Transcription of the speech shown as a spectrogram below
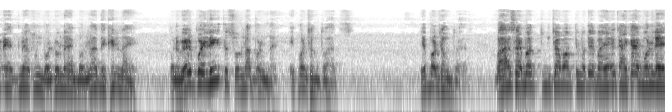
माझ्याकडे मी बोललो नाही बोलणार देखील नाही. पण वेळ पडली तर सोडणार पण नाही. हे पण सांगतो आज. हे पण सांगतो आज. बाळासाहेब तुमच्या बाबतीमध्ये बाहेर काय काय बोलले?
